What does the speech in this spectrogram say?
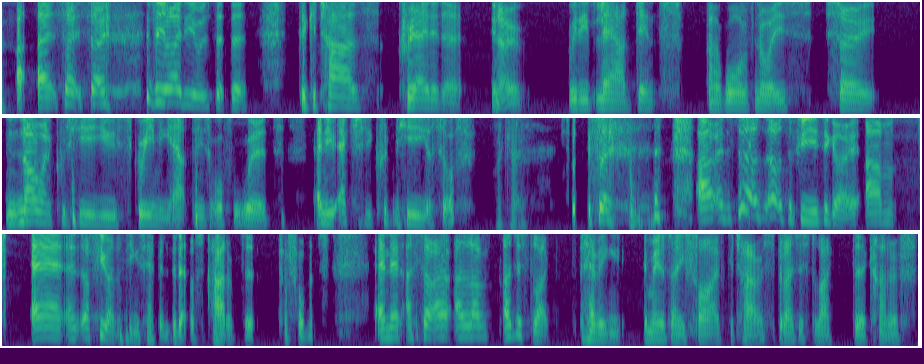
uh, uh, so, so the idea was that the the guitars created a you know really loud, dense uh, wall of noise. So no one could hear you screaming out these awful words, and you actually couldn't hear yourself. Okay. So, so, uh, and so that was, that was a few years ago. Um, and, and, a few other things happened, but that was part of the performance. And then, uh, so I, I love, I just like having. I mean, it's only five guitarists, but I just like the kind of.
